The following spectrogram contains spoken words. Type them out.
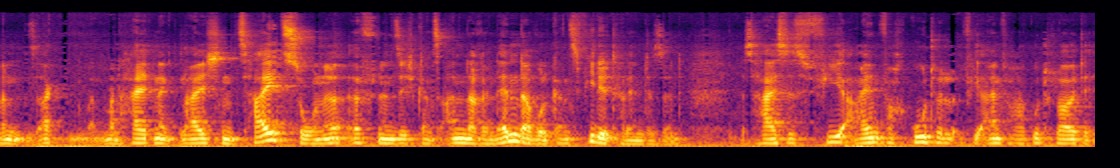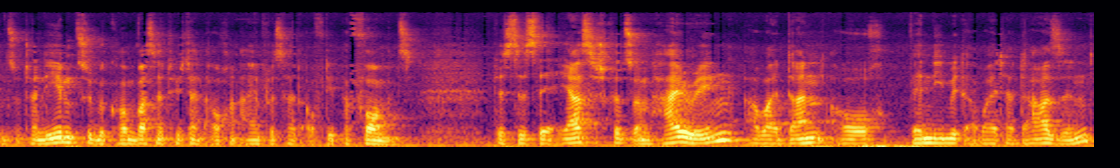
man sagt, man, man halt in der gleichen Zeitzone, öffnen sich ganz andere Länder, wo ganz viele Talente sind. Das heißt, es ist viel, einfach gute, viel einfacher, gute Leute ins Unternehmen zu bekommen, was natürlich dann auch einen Einfluss hat auf die Performance. Das ist der erste Schritt zum Hiring, aber dann auch, wenn die Mitarbeiter da sind,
